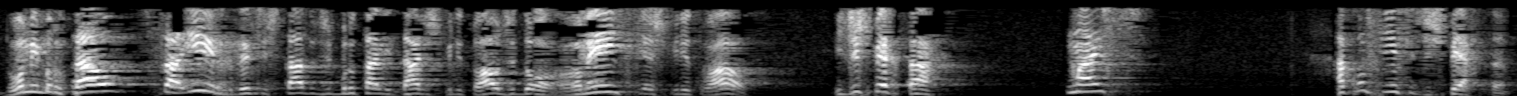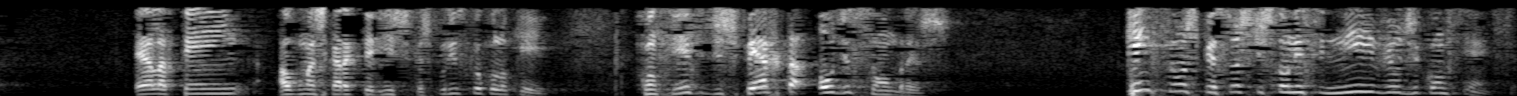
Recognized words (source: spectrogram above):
Do homem brutal sair desse estado de brutalidade espiritual, de dormência espiritual e despertar. Mas a consciência desperta, ela tem algumas características, por isso que eu coloquei. Consciência desperta ou de sombras. Quem são as pessoas que estão nesse nível de consciência?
